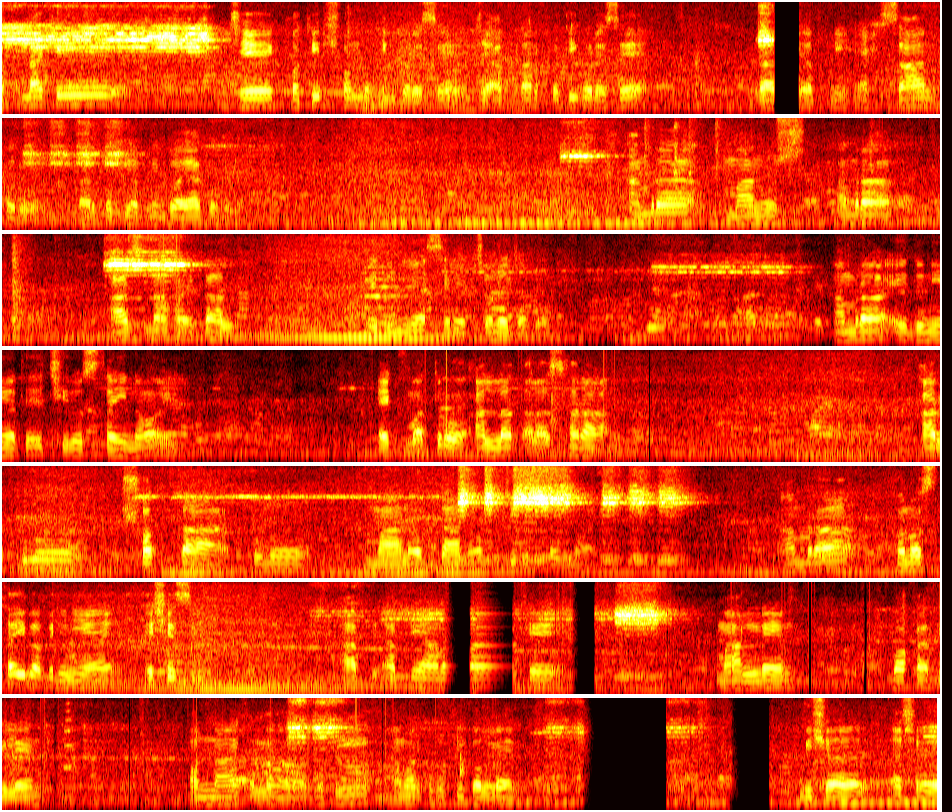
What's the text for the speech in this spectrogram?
আপনাকে যে ক্ষতির সম্মুখীন করেছে, যে আপনার ক্ষতি করেছে, তার আপনি এহসান করুন, তার প্রতি আপনি দয়া করুন। আমরা মানুষ, আমরা আজ না হয় কাল এ দুনিয়া ছেড়ে চলে যাব। আমরা এই দুনিয়াতে চিরস্থায়ী নয় একমাত্র আল্লাহ তালা ছাড়া আর কোনো সত্তা, কোনো মানব দানব চিরস্থায়ী নয়। আমরা ক্ষণস্থায়ীভাবে দুনিয়ায় এসেছি। আপনি আমাকে মারলেন, বকা দিলেন, অন্যায় করলেন আমার প্রতি আমার প্রতি করলেন। বিষয় আমার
